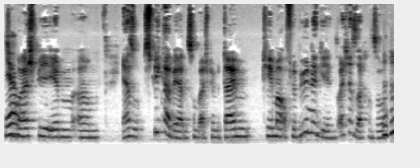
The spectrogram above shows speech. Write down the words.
Ja. Zum Beispiel eben, ähm, ja, so Speaker werden, zum Beispiel mit deinem Thema auf eine Bühne gehen, solche Sachen so. Mhm.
